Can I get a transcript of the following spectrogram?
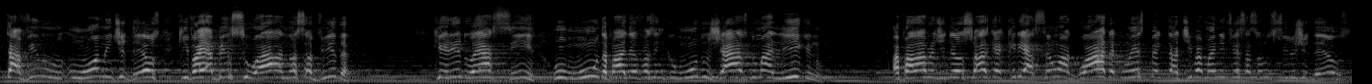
Está vindo um, um homem de Deus que vai abençoar a nossa vida. Querido, é assim. O mundo, a palavra de Deus fala assim que o mundo jaz no maligno. A palavra de Deus fala que a criação aguarda com expectativa a manifestação dos filhos de Deus.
